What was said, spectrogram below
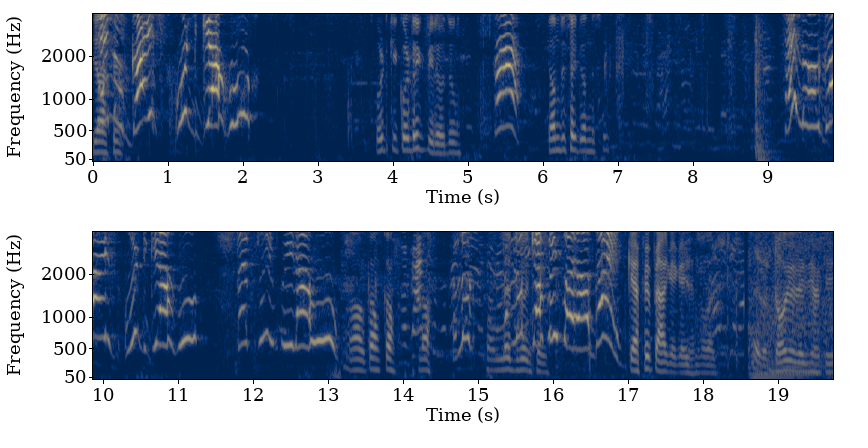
यहाँ से गाइस उठ गया हूँ उठ के कोल्ड ड्रिंक पी रहे हो तुम। हाँ। Come this side come this side hello guys उठ गया हूँ। पेप्सी पी रहा हूँ। आओ कम कम हम लोग लोग inside. कैफ़े पर आ गए। कैफ़े पे आ गए गाइस हम लोग आज। डॉग है गाइस के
